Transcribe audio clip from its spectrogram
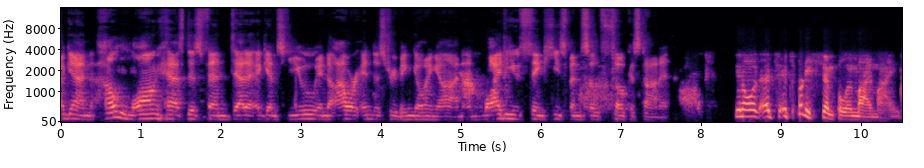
again, how long has this vendetta against you and our industry been going on, and why do you think he's been so focused on it? you know, it's it's pretty simple in my mind.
